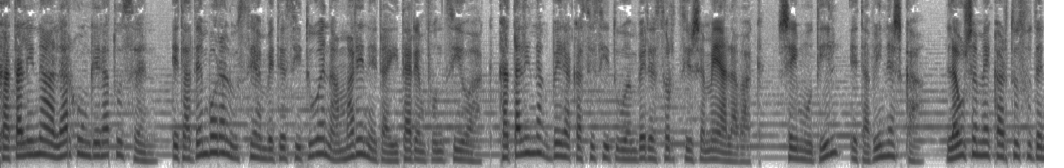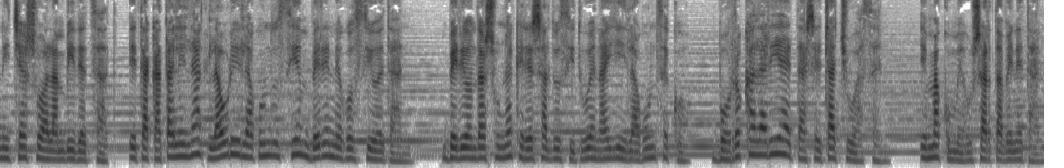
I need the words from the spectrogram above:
Katalina alargun geratu zen, eta denbora luzean bete zituen amaren eta itaren funtzioak. Katalinak berak hasi zituen bere zortzi seme alabak, sei mutil eta bineska. Lau semek hartu zuten itxasua lanbidetzat, eta Katalinak lauri lagundu zien bere negozioetan. Bere ondasunak ere saldu zituen aiei laguntzeko. Borrokalaria eta setatxua zen, emakume usarta benetan.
